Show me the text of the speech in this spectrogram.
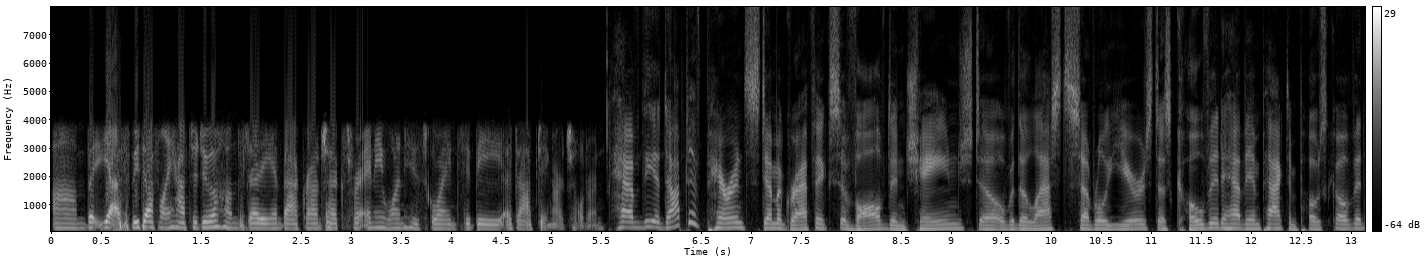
Um, but yes, we definitely have to do a home study and background checks for anyone who's going to be adopting our children. Have the adoptive parents' demographics evolved and changed uh, over the last several years? Does COVID have impact and post COVID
